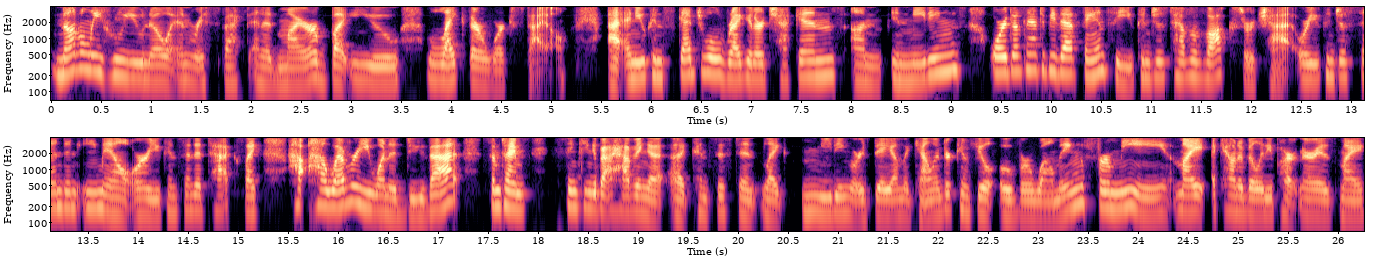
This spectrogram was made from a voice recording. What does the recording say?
not only who you know and respect and admire, but you like their work style. Uh, and you can schedule regular check-ins on in meetings, or it doesn't have to be that fancy. You can just have a Voxer chat, or you can just send an email, or you can send a text. Like h- however you want to do that. Sometimes thinking about having a, a, consistent like meeting or day on the calendar can feel overwhelming. For me, my accountability partner is my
